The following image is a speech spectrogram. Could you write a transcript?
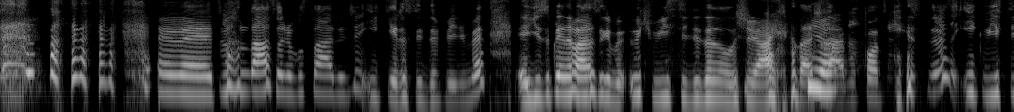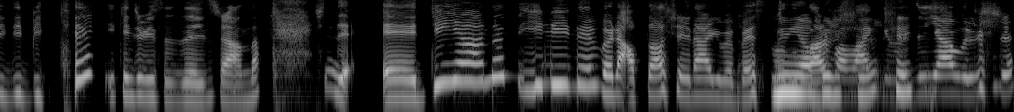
Evet, bundan sonra bu sadece ilk yarısıydı filmin. E, Yüzüklerin Efendisi gibi 3 VCD'den oluşuyor arkadaşlar Ya. bu podcast'imiz. İlk VCD bitti, ikinci VCD'deyiz şu anda. Şimdi e, dünyanın iyiliğini böyle aptal şeyler gibi best Dünya barışı, falan gibi şey- dünya barışı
